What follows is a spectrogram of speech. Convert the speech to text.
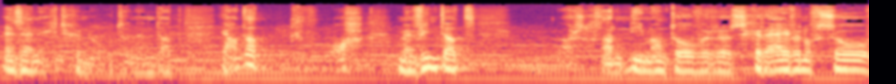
en zijn echtgenoten. En dat, ja, dat, oh, men vindt dat, er zal daar niemand over schrijven of zo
